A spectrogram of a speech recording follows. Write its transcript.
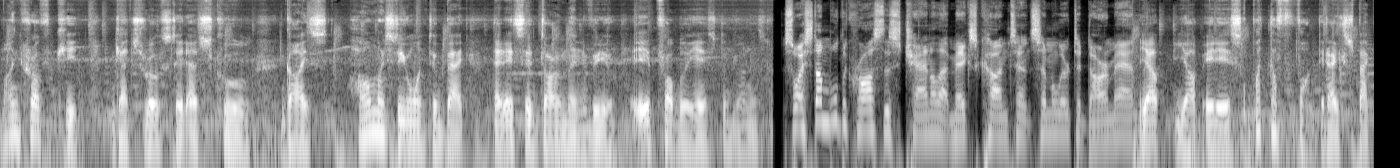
Minecraft kid gets roasted at school. Guys, How much do you want to bet that it's a Dhar Mann video? It probably is, to be honest. So I stumbled across this channel that makes content similar to Dhar Mann. Yup, yup, it is. What the fuck did I expect?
